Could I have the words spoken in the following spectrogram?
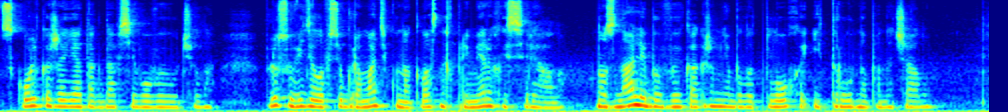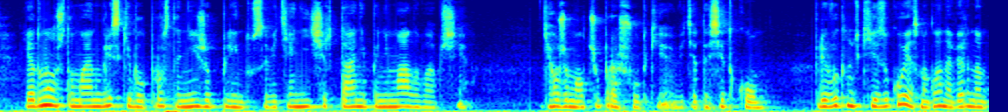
Сколько же я тогда всего выучила. Плюс увидела всю грамматику на классных примерах из сериала. Но знали бы вы, как же мне было плохо и трудно поначалу. Я думала, что мой английский был просто ниже плинтуса, ведь я ни черта не понимала вообще. Я уже молчу про шутки, ведь это ситком. Привыкнуть к языку я смогла, наверное,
